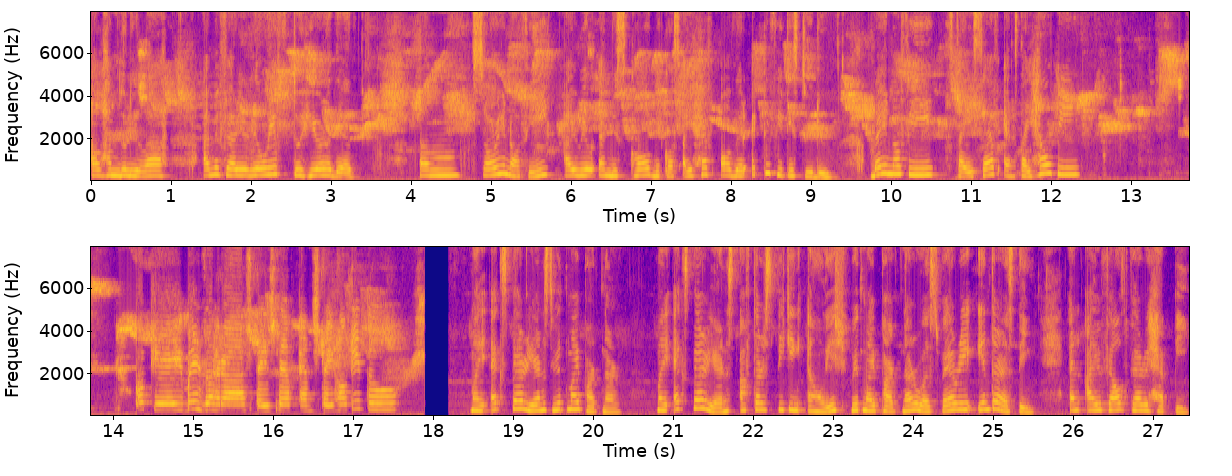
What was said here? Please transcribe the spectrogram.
Alhamdulillah, I'm very relieved to hear that. Um, sorry Novi, I will end this call because I have other activities to do. Bye Novi, stay safe and stay healthy. Okay, bye Zahra. Stay safe and stay healthy too. My experience with my partner. My experience after speaking English with my partner was very interesting and I felt very happy.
